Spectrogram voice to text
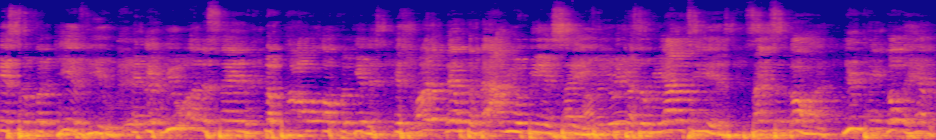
is is, saints of God, you can't go to heaven.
